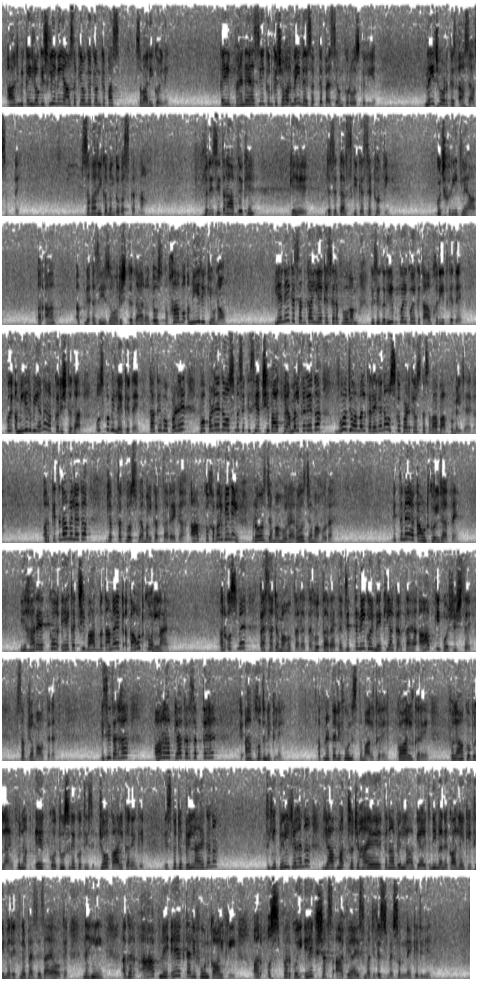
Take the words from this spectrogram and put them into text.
آج بھی کئی لوگ اس لیے نہیں آ سکے ہوں گے کہ ان کے پاس سواری کوئی نہیں۔ کئی بہنیں ایسی ہیں کہ ان کے شوہر نہیں دے سکتے پیسے ان کو روز کے لیے۔ نہیں چھوڑ کے آ جا سکتے۔ سواری کا بندوبست کرنا۔ پھر اسی طرح آپ دیکھیں کہ جیسے درس کی کیسٹ ہوتی کچھ خرید لیں آپ اور آپ اپنے عزیزوں رشتے داروں، دوستوں، خواہ وہ امیر ہی کیوں نہ ہو یہ نہیں کہ صدقہ یہ ہے کہ صرف وہ ہم کسی غریب کو ہی کوئی کتاب خرید کے دیں۔ کوئی امیر بھی ہے نا آپ کا رشتے دار، اس کو بھی لے کے دیں تاکہ وہ پڑھے وہ پڑھے گا، اس میں سے کسی اچھی بات پہ عمل کرے گا، وہ جو عمل کرے گا نا، اس کو پڑھ کے اس کا ثواب آپ کو مل جائے گا۔ اور کتنا ملے گا جب تک وہ اس پہ عمل کرتا رہے گا؟ آپ کو خبر بھی نہیں، روز جمع ہو رہا ہے، روز جمع ہو رہا ہے۔ اتنے اکاؤنٹ کھل جاتے ہیں۔ یہ ہر ایک کو ایک اچھی بات بتانا، ایک اکاؤنٹ کھولنا ہے۔ اور اس میں پیسہ جمع ہوتا رہتا ہے، ہوتا رہتا ہے۔ جتنی کوئی نیکیاں کرتا ہے، آپ کی کوشش سے سب جمع ہوتے رہتے اسی طرح اور آپ کیا کر سکتے ہیں کہ آپ خود نکلیں، اپنا ٹیلی فون استعمال کریں، کال کریں فلاں کو بلائیں، فلاں ایک کو، دوسرے کو، تیسرے، جو کال کریں گے، اس میں جو بل آئے گا نا، تو یہ بل جو ہے نا، یہ آپ مت سوچے ہائے، اتنا بل آ گیا، اتنی میں نے کالیں کی تھی، میرے اتنے پیسے ضائع ہو گئے۔ نہیں، اگر آپ نے ایک ٹیلی فون کال کی اور اس پر کوئی ایک شخص آ گیا اس مجلس میں سننے کے لیے،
